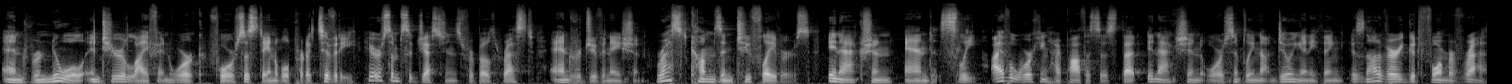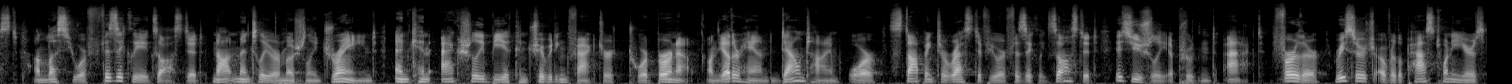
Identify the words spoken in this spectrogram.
and renewal into your life and work for sustainable productivity. Here are some suggestions for both rest and rejuvenation. Rest comes in two flavors inaction and sleep. I have a working hypothesis that inaction or simply not doing anything is not a very good form of rest unless you are physically exhausted, not mentally or emotionally drained, and can actually be a contributing factor toward burnout. On the other hand, downtime, or stopping to rest if you are physically exhausted, is usually a prudent act. Further, research over the past 20 years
